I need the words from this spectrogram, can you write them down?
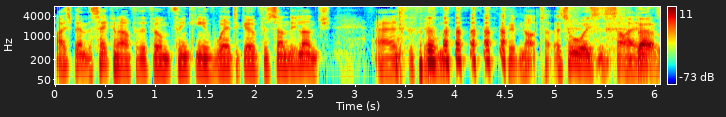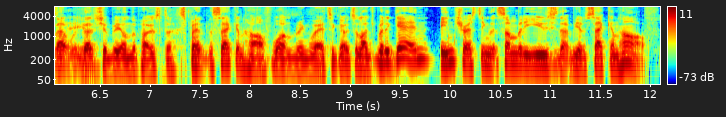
I spent the second half of the film thinking of where to go for Sunday lunch as the film could not. T- that's always a sign. That, that, that, should be on the poster. Spent the second half wondering where to go to lunch. But again, interesting that somebody uses that for the second half.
